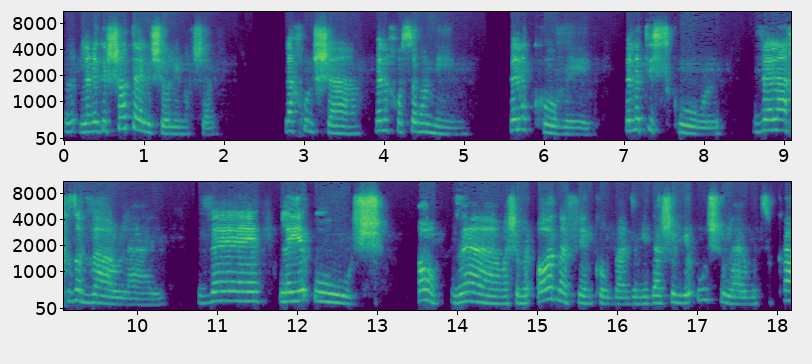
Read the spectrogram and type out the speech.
לרגשות האלה שעולים עכשיו, לחולשה ולחוסר אונים ולכובד ולתסכול ולאכזבה אולי ולייאוש. או, זה מה שמאוד מאפיין קורבן, זה מידה של ייאוש אולי או מצוקה.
